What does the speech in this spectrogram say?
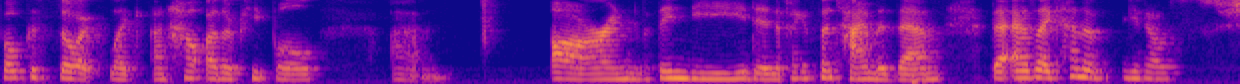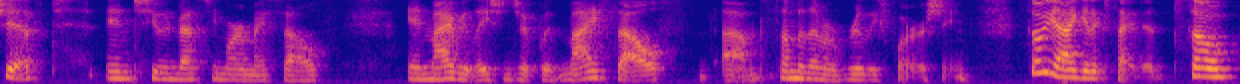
focus so like on how other people um, are and what they need and if I can spend time with them that as I kind of, you know, shift into investing more in myself in my relationship with myself, um, some of them are really flourishing. So yeah, I get excited. So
